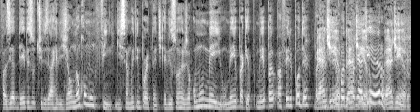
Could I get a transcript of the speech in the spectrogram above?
fazia deles utilizar a religião não como um fim, isso é muito importante. Eles usam a religião como um meio. Um meio para quê? Um meio para aferir poder. Para ganhar dinheiro. Poder, ganhar, dinheiro, dinheiro. Ganhar dinheiro.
